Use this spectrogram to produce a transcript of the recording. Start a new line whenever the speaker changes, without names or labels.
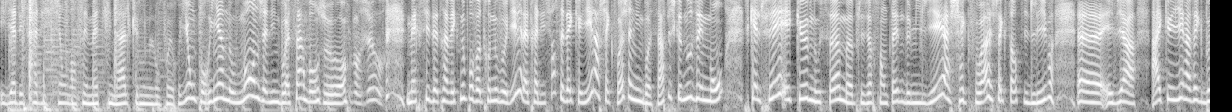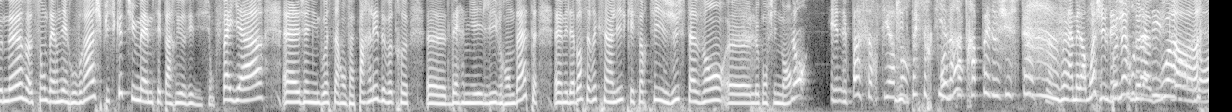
Il y a des traditions dans ces matinales que nous ne louperions pour rien au monde. Janine Boissard, bonjour.
Bonjour.
Merci d'être avec nous pour votre nouveau livre. Et la tradition, c'est d'accueillir à chaque fois Janine Boissard, puisque nous aimons ce qu'elle fait et que nous sommes plusieurs centaines de milliers à chaque fois, à chaque sortie de livre. Euh, eh bien, à accueillir avec bonheur son dernier ouvrage, Puisque tu m'aimes, c'est paru aux éditions Fayard. Euh, Janine Boissard, on va parler de votre euh, dernier livre en date. Euh, mais d'abord, c'est vrai que c'est un livre qui est sorti juste avant euh, le confinement.
Non, il n'est pas sorti avant.
Il n'est pas sorti
On
avant.
l'a rattrapé de justesse.
Ah, voilà, mais alors moi j'ai eu le bonheur de la voir.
